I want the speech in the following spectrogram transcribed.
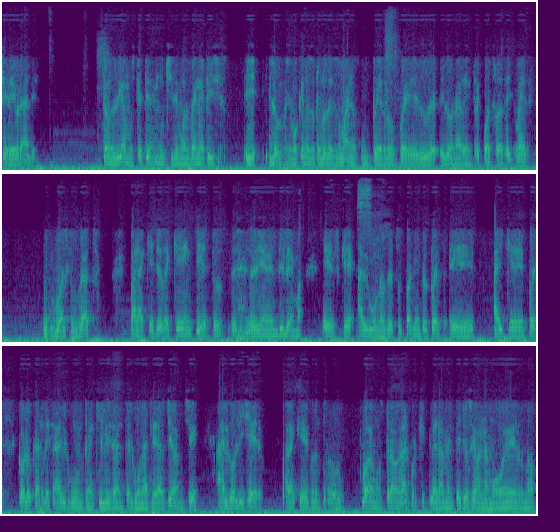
cerebrales. Entonces digamos que tiene muchísimos beneficios. Y, lo mismo que nosotros los seres humanos. Un perro puede donar entre 4 a 6 meses, igual que un gato. Para que ellos se queden quietos, se viene el dilema, es que algunos de estos pacientes, pues, eh, hay que, pues, colocarles algún tranquilizante, alguna sedación, ¿sí? Algo ligero, para que de pronto podamos trabajar, porque claramente ellos se van a mover, ¿no?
